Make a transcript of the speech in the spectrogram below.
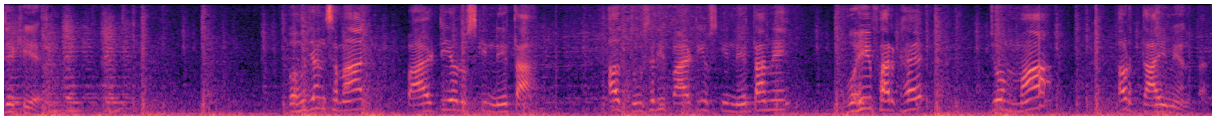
देखिए, बहुजन समाज पार्टी और उसकी नेता और दूसरी पार्टी उसकी नेता में वही फ़र्क है जो माँ और दाई में अंतर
